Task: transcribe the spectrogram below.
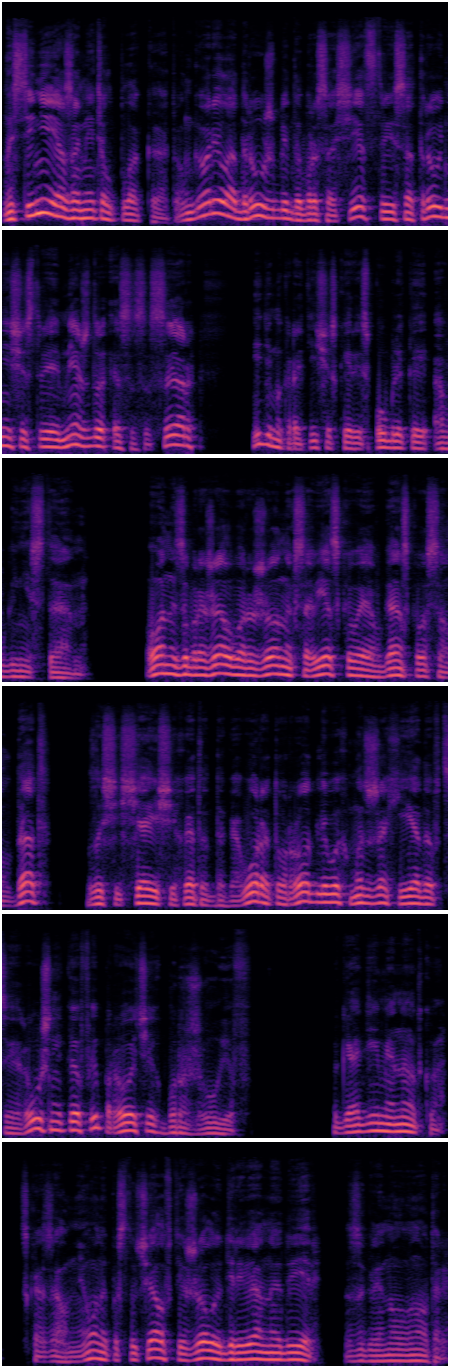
На стене я заметил плакат. Он говорил о дружбе, добрососедстве и сотрудничестве между СССР и Демократической Республикой Афганистан. Он изображал вооруженных советского и афганского солдат, защищающих этот договор от уродливых маджахедов, ЦРУшников и прочих буржуев. «Погоди минутку», — сказал мне он и постучал в тяжелую деревянную дверь. Заглянул внутрь.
